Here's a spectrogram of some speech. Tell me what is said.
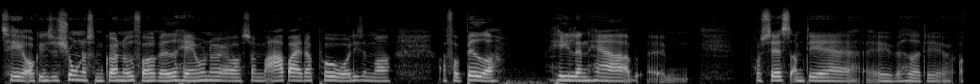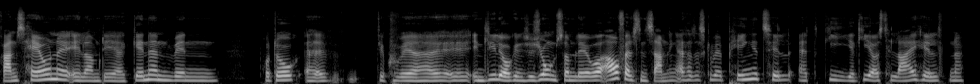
til organisationer, som gør noget for at redde havene, og som arbejder på og ligesom at, at forbedre hele den her øh, proces, om det er, øh, hvad hedder det, rens havene, eller om det er genanvende produkt, øh, det kunne være øh, en lille organisation, som laver affaldsindsamling. Altså, der skal være penge til at give. Jeg giver også til legeheltene.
